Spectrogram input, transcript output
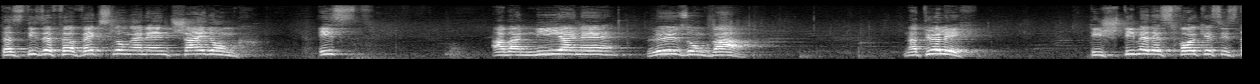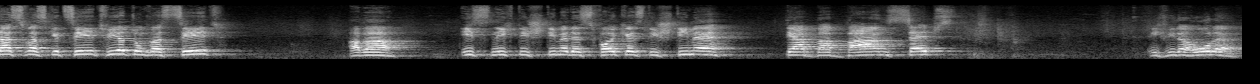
dass diese Verwechslung eine Entscheidung ist, aber nie eine Lösung war. Natürlich, die Stimme des Volkes ist das, was gezählt wird und was zählt, aber ist nicht die Stimme des Volkes die Stimme der Barbaren selbst? Ich wiederhole,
